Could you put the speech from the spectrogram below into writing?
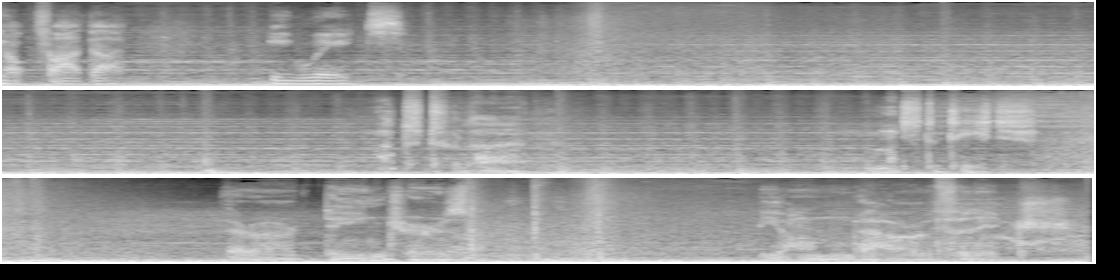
Your father, he waits. Much to learn, much to teach. There are dangers beyond our village.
